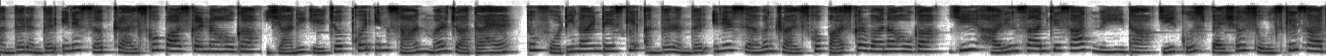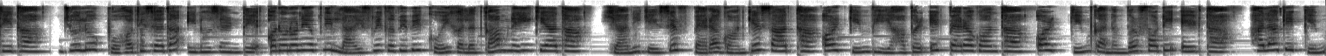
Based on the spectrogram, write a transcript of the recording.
अंदर अंदर इन्हें सब ट्रायल्स को पास करना होगा। यानी कि जब कोई इंसान मर जाता है तो 49 डेज़ के अंदर अंदर इन्हें सेवन ट्रायल्स को पास करवाना होगा। ये हर इंसान के साथ नहीं था, ये कुछ स्पेशल सोल्स के साथ ही था, जो लोग बहुत ही ज़्यादा इनोसेंट थे और उन्होंने अपनी लाइफ में कभी भी कोई गलत काम नहीं किया था। यानी कि सिर्फ़ पैरागॉन के साथ था और किम भी यहाँ पर एक पैरागॉन था और किम का नंबर 48 था। हालाँकि किम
